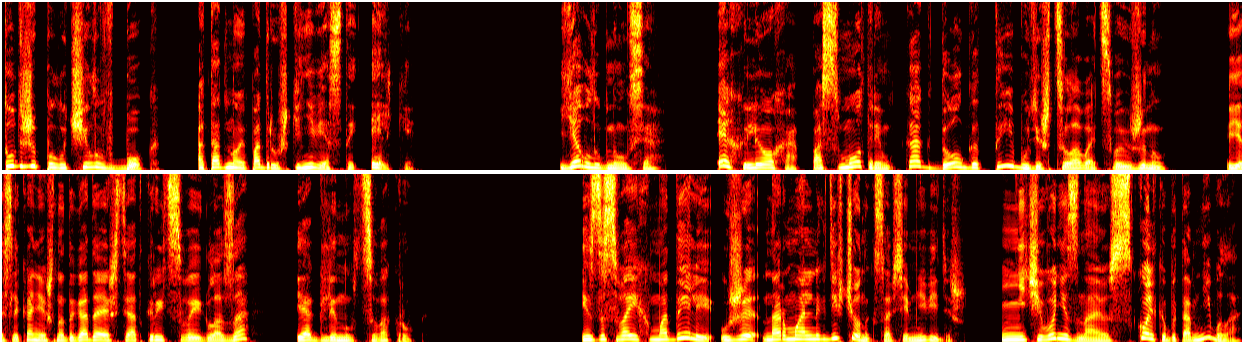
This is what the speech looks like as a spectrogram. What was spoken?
тут же получил в бок от одной подружки невесты, Эльки. Я улыбнулся. Эх, Леха, посмотрим, как долго ты будешь целовать свою жену. Если, конечно, догадаешься открыть свои глаза и оглянуться вокруг. Из-за своих моделей уже нормальных девчонок совсем не видишь. Ничего не знаю, сколько бы там ни было,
